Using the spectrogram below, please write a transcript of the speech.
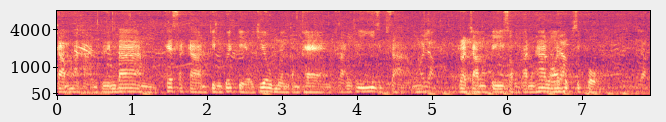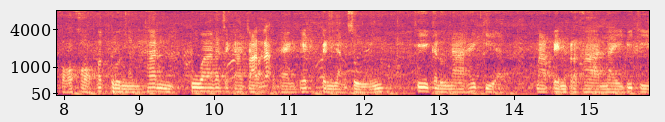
กรรมอาหารพื้นบ้าน เทศกาลกินก๋วยเตี๋ยวเที่ยวเมืองกำแพงครั้งที่ 23 ประจำปี 2566ขอขอบพระคุณท่านผู้ว่าราชการจังหวัดกำแพงเพชรเป็นอย่างสูง ที่กรุณาให้เกียรติมาเป็นประธานในพิธี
